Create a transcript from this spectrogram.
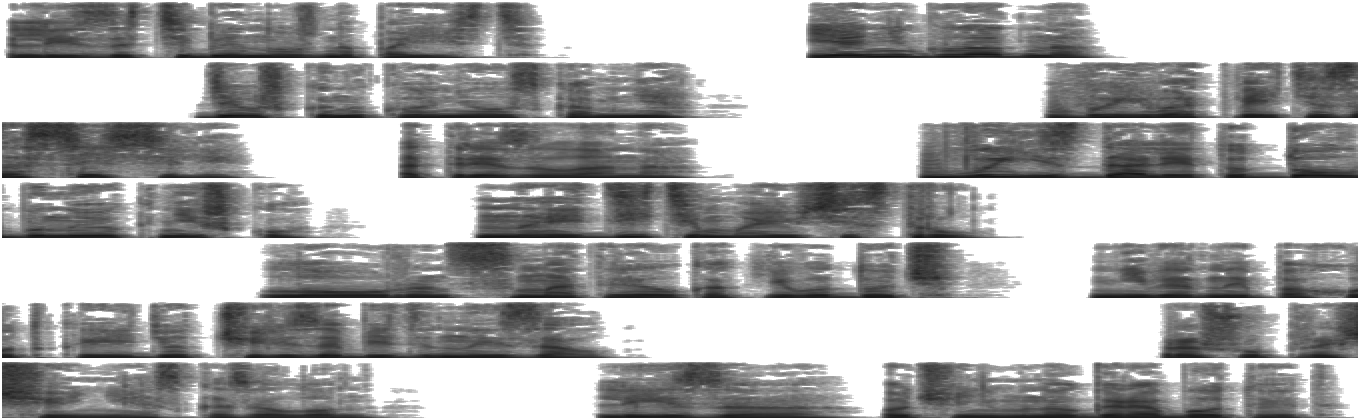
«Лиза, тебе нужно поесть». «Я не голодна». Девушка наклонилась ко мне. «Вы в ответе за Сесили», — отрезала она. «Вы издали эту долбанную книжку. Найдите мою сестру». Лоуренс смотрел, как его дочь неверной походкой идет через обеденный зал. «Прошу прощения», — сказал он. «Лиза очень много работает.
